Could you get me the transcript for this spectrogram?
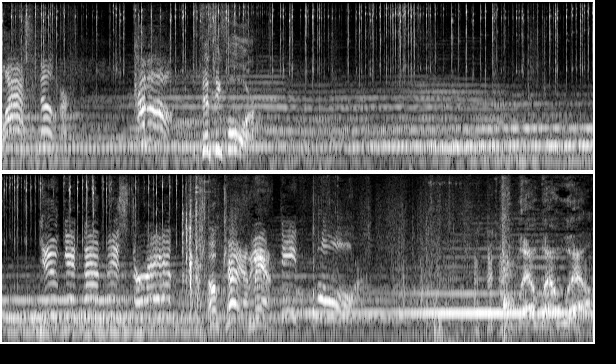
Last number. Come on. 54. You get that, Mr. M? Okay, I'm in. 54. Well, well, well.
